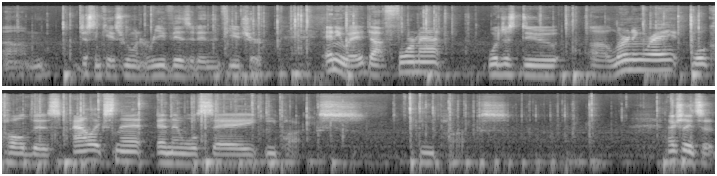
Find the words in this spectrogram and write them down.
um, just in case we want to revisit it in the future. Anyway, dot format, we'll just do uh, learning rate, we'll call this AlexNet, and then we'll say epochs. Epochs. Actually, it's a,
